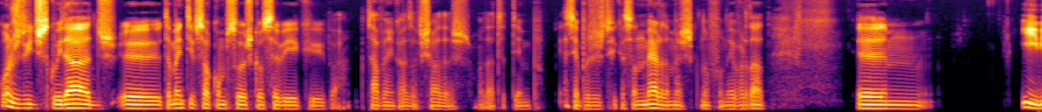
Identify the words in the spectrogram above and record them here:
Com os vídeos de cuidados, uh, também tive só com pessoas que eu sabia que, estavam em casa fechadas uma data de tempo. É sempre a justificação de merda, mas que no fundo é verdade. Um, e,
